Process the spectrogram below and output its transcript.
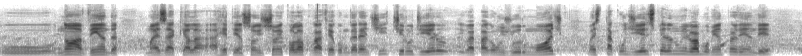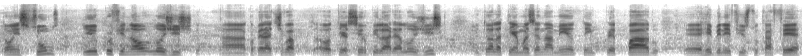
o, não a venda, mas aquela a retenção que chama e coloca o café como garantia, tira o dinheiro e vai pagar um juro módico, mas está com o dinheiro esperando o melhor momento para vender. Então, insumos e, por final, logística. A cooperativa, o terceiro pilar é a logística, então ela tem armazenamento, tem preparo, é, rebenefício do café,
